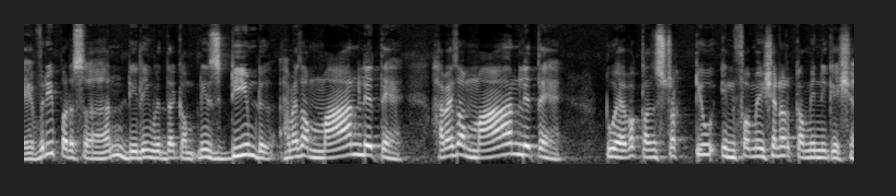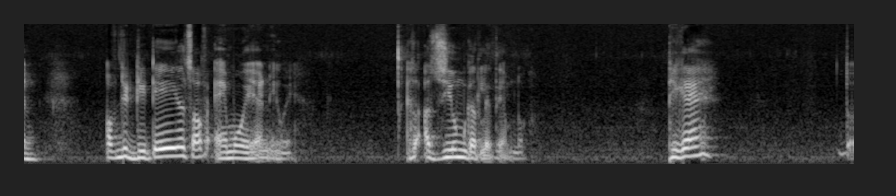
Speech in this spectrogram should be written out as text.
every person dealing with the company is deemed हमेशा मान लेते हैं, हमेशा मान लेते हैं to have a constructive information और communication of the details of M O and U ऐसा अज्यूम कर लेते हैं हम लोग। ठीक है? तो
